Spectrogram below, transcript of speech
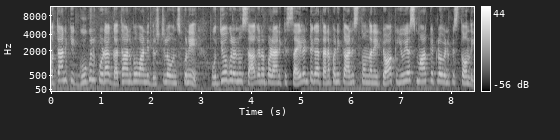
మొత్తానికి గూగుల్ కూడా గత అనుభవాన్ని దృష్టిలో ఉంచుకుని ఉద్యోగులను సాగనంపడానికి సైలెంట్గా తన పని కానిస్తోందనే టాక్ యూఎస్ మార్కెట్లో వినిపిస్తోంది.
